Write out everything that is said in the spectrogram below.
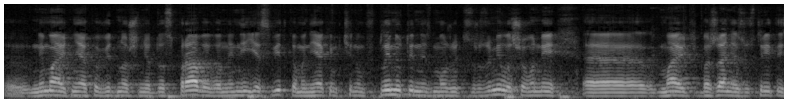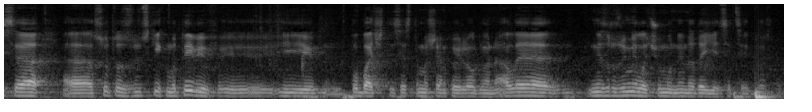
е, не мають ніякого відношення до справи, вони не є свідками, ніяким чином вплинути не зможуть. Зрозуміло, що вони е, мають бажання зустрітися суто з людських мотивів і, побачитися з Тимошенко і Володимиром, але не зрозуміло, чому не надається цей дозвіл.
